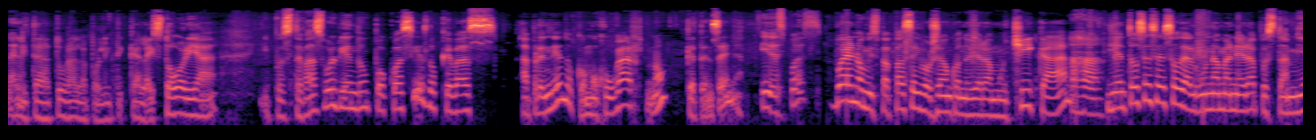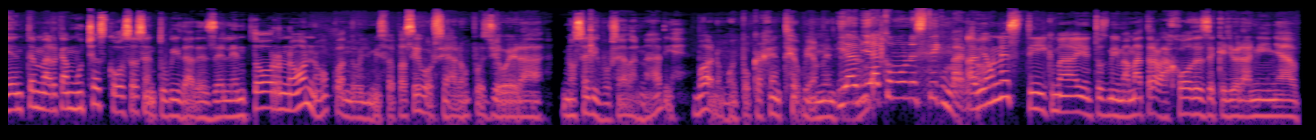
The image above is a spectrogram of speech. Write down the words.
la literatura, la política, la historia, y pues te vas volviendo un poco así, es lo que vas aprendiendo, cómo jugar, ¿no? Que te enseñan. ¿Y después? Bueno, mis papás se divorciaron cuando yo era muy chica Ajá. y entonces eso de alguna manera pues también te marca muchas cosas en tu vida, desde el entorno, ¿no? Cuando mis papás se divorciaron pues yo era, no se divorciaba nadie, bueno, muy poca gente obviamente. Y ¿no? había como un estigma, ¿no? Había un estigma y entonces mi mamá trabajó desde que yo era niña,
